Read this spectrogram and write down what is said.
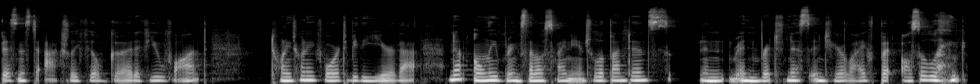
business to actually feel good, if you want 2024 to be the year that not only brings the most financial abundance and, and richness into your life, but also like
